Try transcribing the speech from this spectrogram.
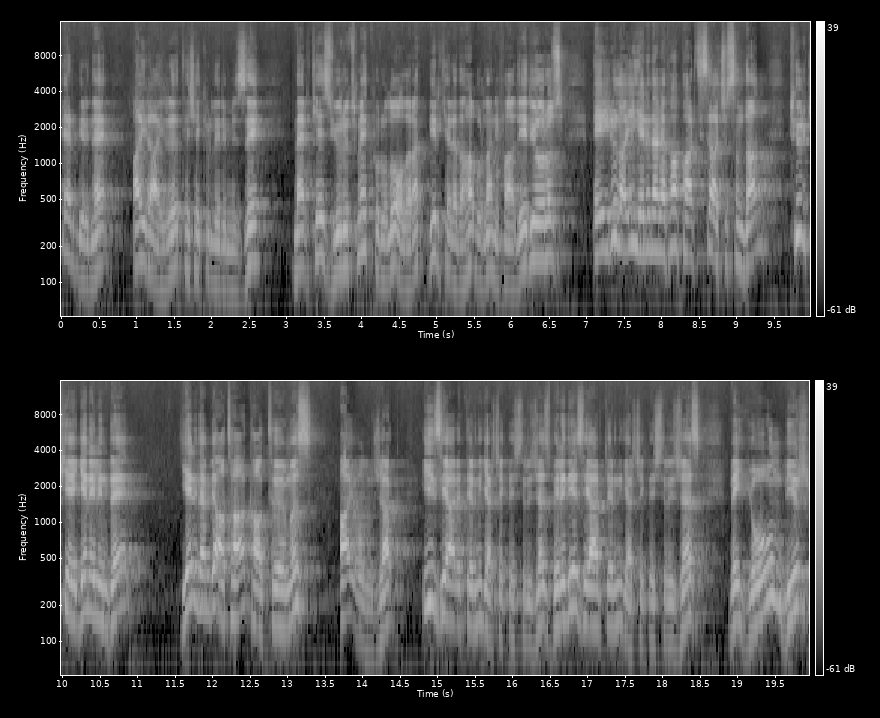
Her birine ayrı ayrı teşekkürlerimizi Merkez Yürütme Kurulu olarak bir kere daha buradan ifade ediyoruz. Eylül ayı Yeniden Refah Partisi açısından Türkiye genelinde yeniden bir atağa kalktığımız ay olacak. İl ziyaretlerini gerçekleştireceğiz, belediye ziyaretlerini gerçekleştireceğiz ve yoğun bir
